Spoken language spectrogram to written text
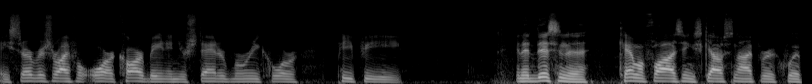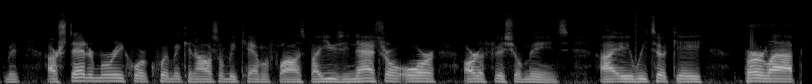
a service rifle or a carbine in your standard Marine Corps PPE. In addition to camouflaging scout sniper equipment, our standard Marine Corps equipment can also be camouflaged by using natural or artificial means, i.e. we took a burlap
